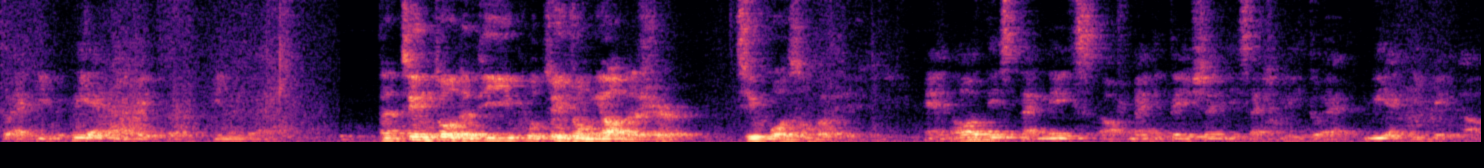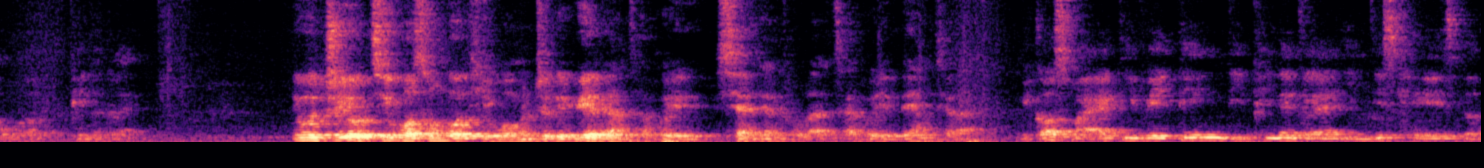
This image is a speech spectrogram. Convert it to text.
to activate, reactivate the pineal gland. 那静坐的第一步最重要的是激活松果体。 And all these techniques of meditation is actually to act, reactivate our pineal gland. 因为只有激活松果体，我们这个月亮才会显现出来，才会亮起来。 Because by activating the pineal gland, in this case the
